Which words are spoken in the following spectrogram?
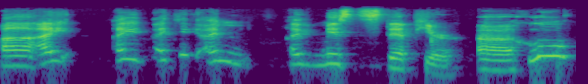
Uh, I, I, I think I'm. I missed step here. Uh, who,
